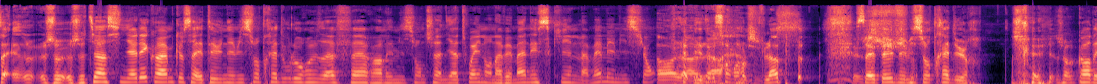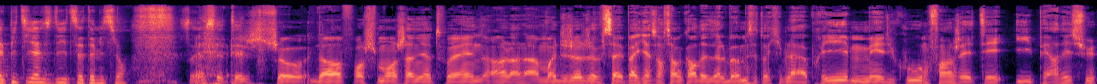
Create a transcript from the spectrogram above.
Euh, je, tiens à signaler quand même que ça a été une émission très douloureuse à faire. Hein, l'émission de Shania Twain, on avait Maneskin, la même émission. Oh les deux sont dans le flop. Ça a été une émission très dure. J'ai encore des PTSD de cette émission. C'était chaud. Non, franchement, Shania Twain, oh là là. Moi, déjà, je savais pas qu'elle sortait encore des albums, c'est toi qui me l'as appris. Mais du coup, enfin, j'ai été hyper déçu.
